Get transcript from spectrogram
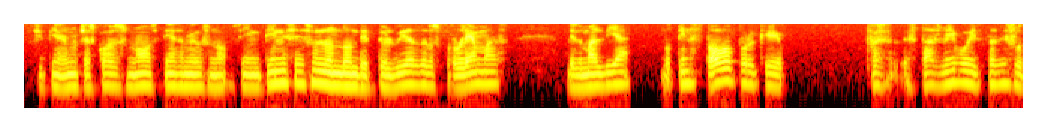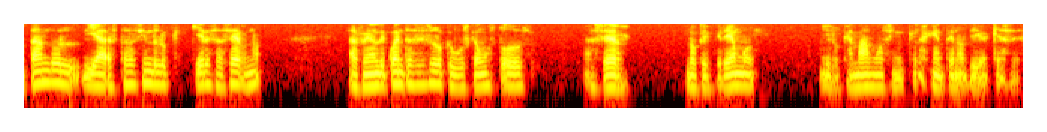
si tienes muchas cosas o no, si tienes amigos o no. Si tienes eso en donde te olvidas de los problemas, del mal día, lo tienes todo porque pues estás vivo y estás disfrutando y estás haciendo lo que quieres hacer, ¿no? Al final de cuentas eso es lo que buscamos todos, hacer lo que queremos, y lo que amamos sin que la gente nos diga qué hacer.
